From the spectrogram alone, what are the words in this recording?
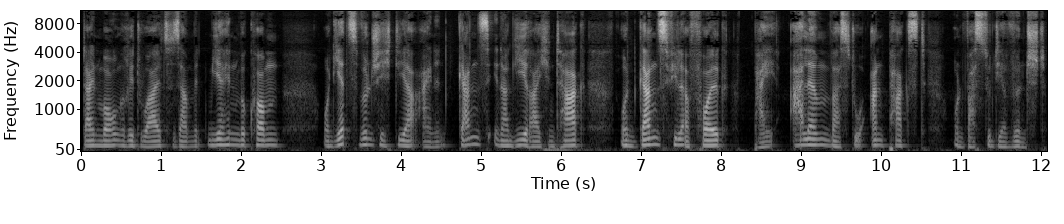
dein Morgenritual zusammen mit mir hinbekommen. Und jetzt wünsche ich dir einen ganz energiereichen Tag und ganz viel Erfolg bei allem, was du anpackst und was du dir wünschst.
